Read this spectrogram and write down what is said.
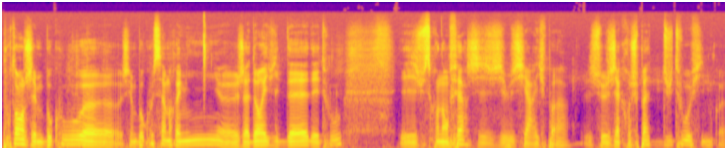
pourtant j'aime beaucoup, euh, j'aime beaucoup Sam Raimi, euh, j'adore Evil Dead et tout. Et jusqu'en enfer, j'y- arrive pas. Je j'accroche pas du tout au film, quoi.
